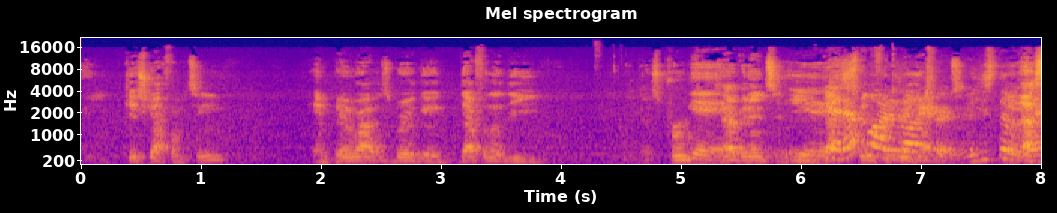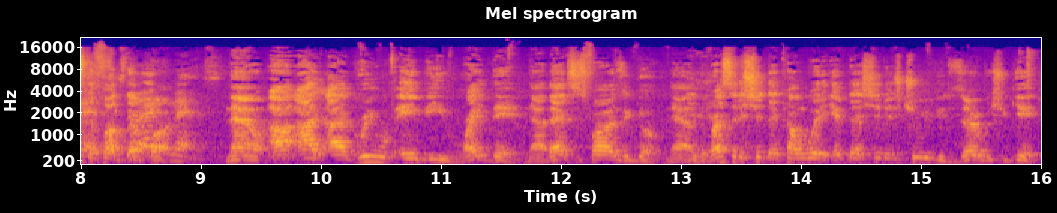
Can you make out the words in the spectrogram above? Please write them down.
He gets dropped from the team, and Ben Roethlisberger definitely. There's proof, Yeah. there's evidence, and he Yeah. got that part is three all games. true. He's still Yeah, that's the ass. fucked up part. ass. Now, I, I, I agree with AB right there. Now, that's as far as it go. Now, the rest of the shit that come with it, if that shit is true, you deserve what you get.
